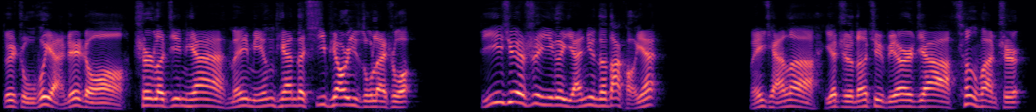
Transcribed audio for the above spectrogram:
对主父偃这种吃了今天没明天的西漂一族来说，的确是一个严峻的大考验。没钱了，也只能去别人家蹭饭吃。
